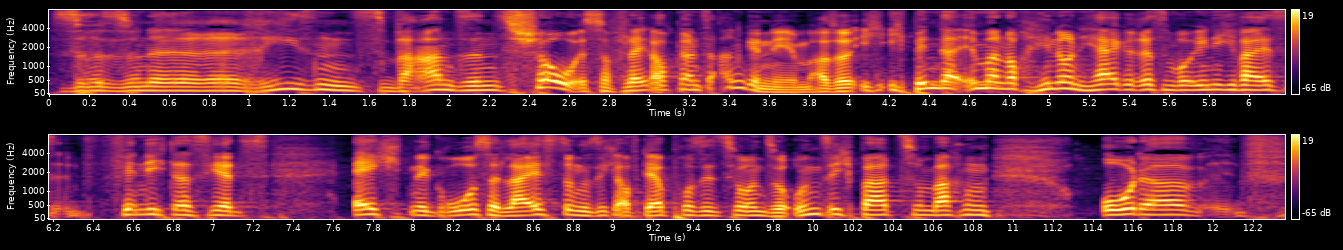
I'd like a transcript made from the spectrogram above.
so, so eine riesens Wahnsinns Show ist doch vielleicht auch ganz angenehm. Also ich, ich bin da immer noch hin und her gerissen, wo ich nicht weiß, finde ich das jetzt echt eine große Leistung, sich auf der Position so unsichtbar zu machen oder pf,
